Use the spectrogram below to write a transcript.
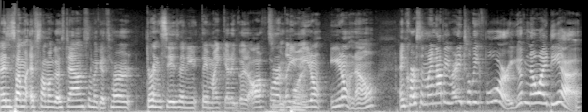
And some if someone goes down, someone gets hurt during the season, you, they might get a good offer. for a it. good Like, you, you don't you don't know. And Carson might not be ready till week four. You have no idea.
